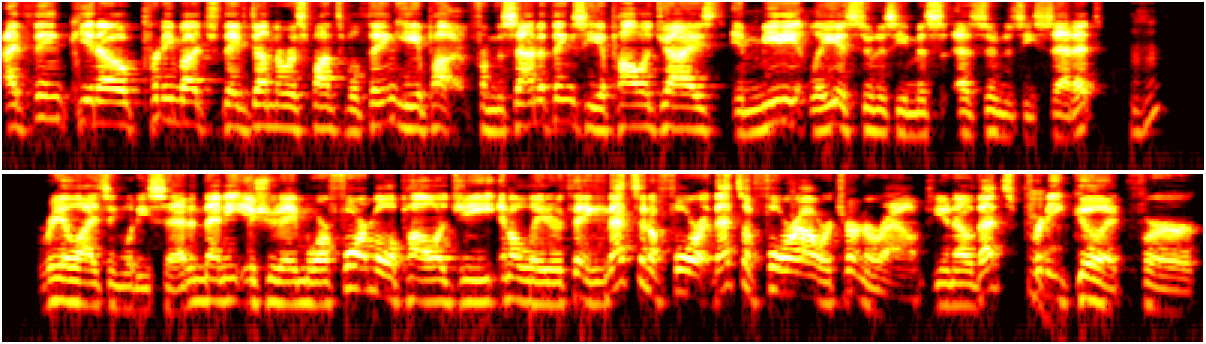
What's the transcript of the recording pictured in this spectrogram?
I think, you know, pretty much they've done the responsible thing. He from the sound of things, he apologized immediately as soon as he miss as soon as he said it. Mhm. Realizing what he said, and then he issued a more formal apology in a later thing. That's in a four. That's a four-hour turnaround. You know, that's pretty good for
